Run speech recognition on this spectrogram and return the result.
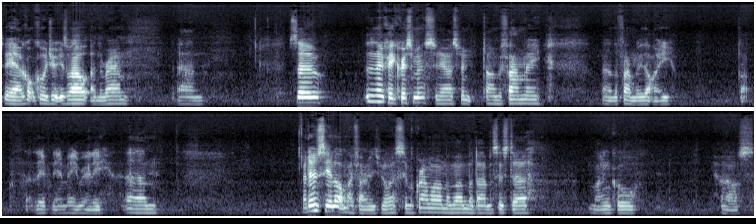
so yeah, I got Call of Duty as well and the RAM. Um, so it was an okay Christmas. You know, I spent time with family uh, the family that I that, that live near me really. Um, I don't see a lot of my family to be honest. See my grandma, my mum, my dad, my sister, my uncle. Who else?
